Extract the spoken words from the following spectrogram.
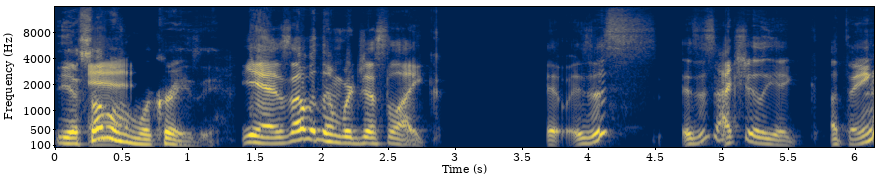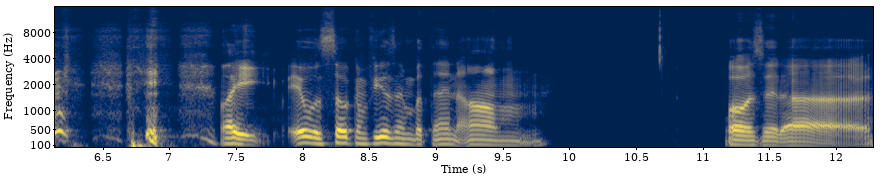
Yeah, some of them were crazy. Yeah, some of them were just like, is this is this actually a, a thing? like it was so confusing. But then, um, what was it? Uh,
